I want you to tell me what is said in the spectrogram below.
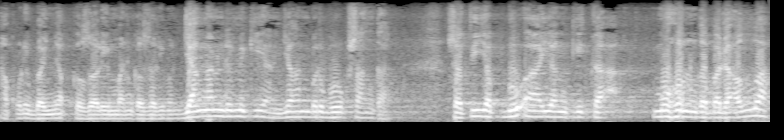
Aku ini banyak kezaliman-kezaliman. Jangan demikian. Jangan berburuk sangka. Setiap doa yang kita mohon kepada Allah,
